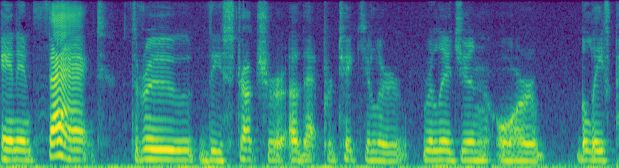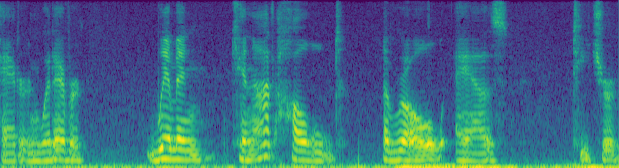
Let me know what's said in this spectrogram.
And in fact, through the structure of that particular religion or belief pattern, whatever, women cannot hold a role as teacher,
